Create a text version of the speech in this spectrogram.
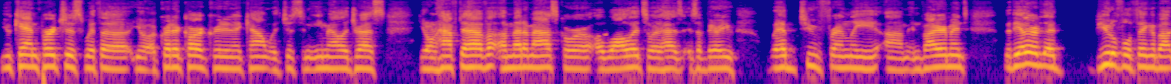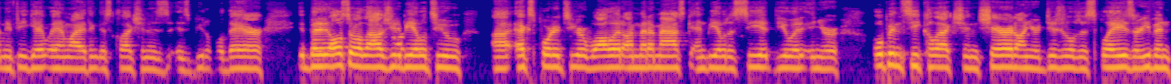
you can purchase with a you know a credit card, create an account with just an email address. You don't have to have a, MetaMask or a wallet, so it has it's a very Web two friendly um, environment. But the other the beautiful thing about Nifty Gateway and why I think this collection is is beautiful there, but it also allows you to be able to uh, export it to your wallet on MetaMask and be able to see it, view it in your OpenSea collection, share it on your digital displays, or even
